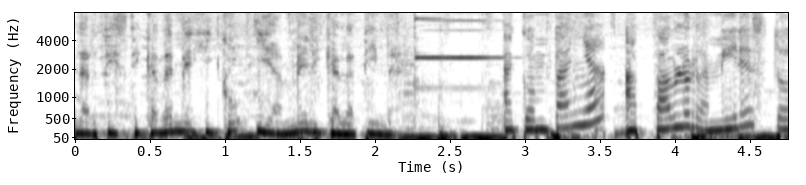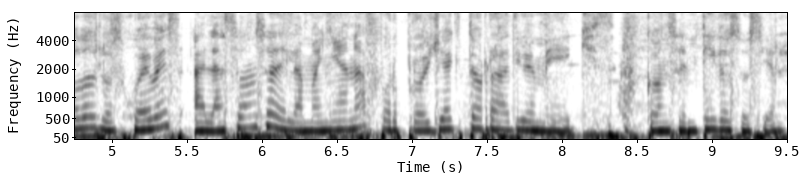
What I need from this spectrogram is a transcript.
Artística de México y América Latina. Acompaña a Pablo Ramírez todos los jueves a las 11 de la mañana por Proyecto Radio MX, con sentido social.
